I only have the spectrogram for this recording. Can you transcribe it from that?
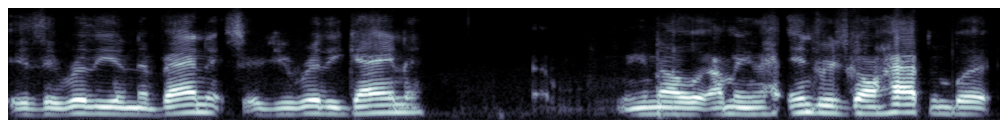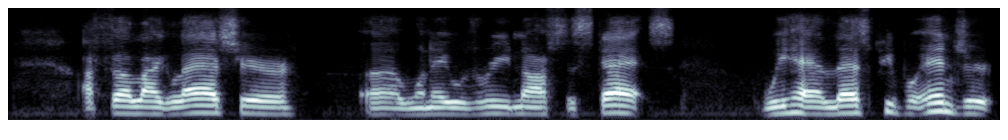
is it really an advantage? Are you really gaining? You know, I mean, injuries gonna happen, but I felt like last year uh, when they was reading off the stats, we had less people injured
